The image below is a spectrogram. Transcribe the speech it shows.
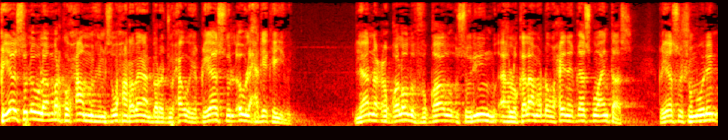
qiyaasulwlaa marka waxaa muhiimsan waxaan rabaa inaan barajo waxaa weeye qiyaasulwlaa xaggee ka yimid. Leanna cuqaladu fuqahadu usuuliyiin ahlu kalaam o dhan waxay qiyaasku waa intaas. Qiyaasu shumuulin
